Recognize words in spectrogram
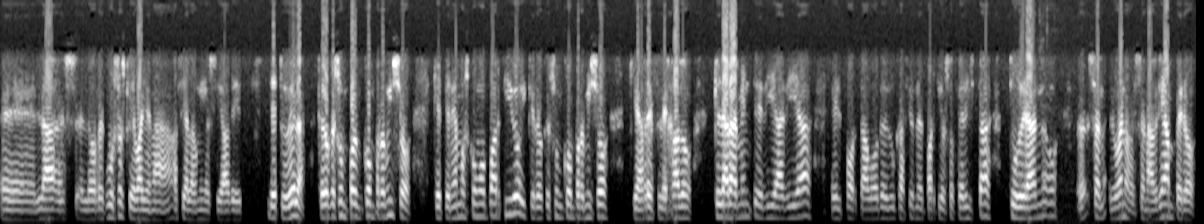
eh, los recursos que vayan hacia la Universidad de, Tudela. Creo que es un compromiso que tenemos como partido y creo que es un compromiso que ha reflejado claramente día a día el portavoz de Educación del Partido Socialista, tudelano, eh, bueno, de San Adrián, pero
